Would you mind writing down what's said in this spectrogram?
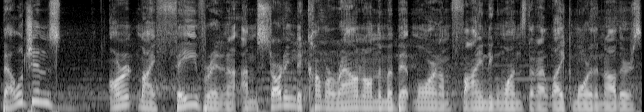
Belgians aren't my favorite, and I- I'm starting to come around on them a bit more, and I'm finding ones that I like more than others.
